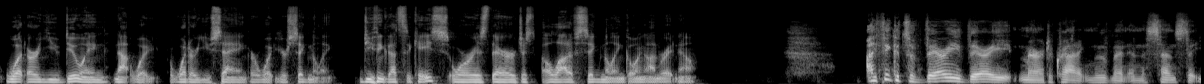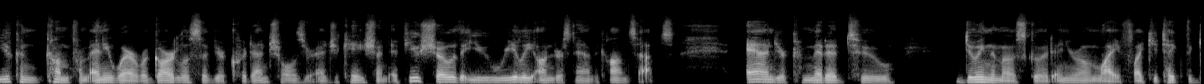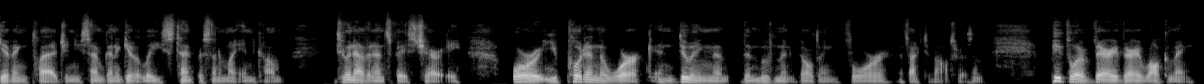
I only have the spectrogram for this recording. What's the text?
what are you doing, not what what are you saying or what you're signaling. Do you think that's the case, or is there just a lot of signaling going on right now? I think it's a very, very meritocratic movement in the sense that you can come from anywhere, regardless of your credentials, your education. If you show that you really understand the concepts and you're committed to doing the most good in your own life, like you take the giving pledge and you say, I'm going to give at least 10% of my income to an evidence based charity, or you put in the work in doing the, the movement building for effective altruism, people are very, very welcoming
